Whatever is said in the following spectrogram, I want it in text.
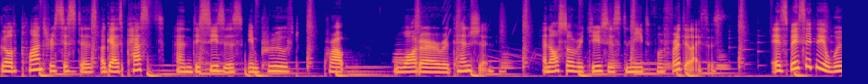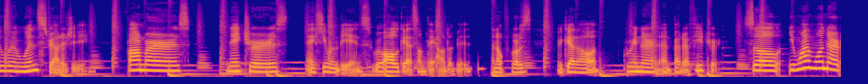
build plant resistance against pests and diseases, improved crop water retention, and also reduces the need for fertilizers. It's basically a win-win-win strategy. Farmers, natures, and human beings will all get something out of it. And of course, we get a greener and better future. So you might wonder,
